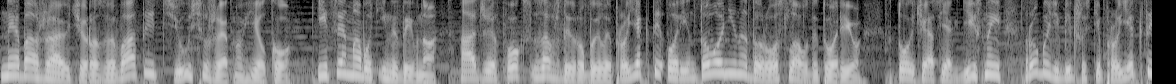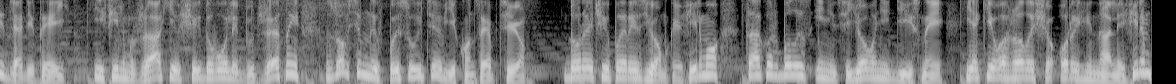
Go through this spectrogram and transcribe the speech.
не бажаючи розвивати цю сюжетну гілку. І це, мабуть, і не дивно, адже Fox завжди робили проєкти, орієнтовані на дорослу аудиторію, в той час як Дісней робить в більшості проєкти для дітей. І фільм жахів, ще й доволі бюджетний, зовсім не вписується в їх концепцію. До речі, перезйомки фільму також були зініційовані Дісней, які вважали, що оригінальний фільм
